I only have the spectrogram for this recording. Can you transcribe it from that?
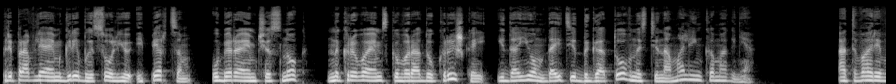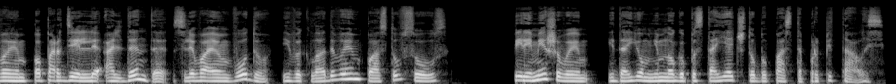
приправляем грибы солью и перцем, убираем чеснок, накрываем сковороду крышкой и даем дойти до готовности на маленьком огне. Отвариваем папарделле альденте, сливаем воду и выкладываем пасту в соус. Перемешиваем и даем немного постоять, чтобы паста пропиталась.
